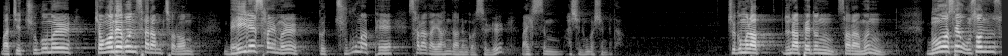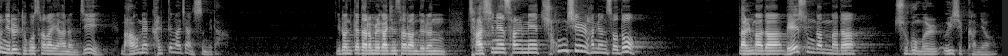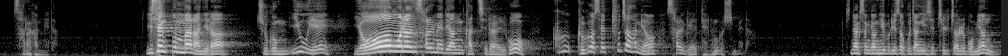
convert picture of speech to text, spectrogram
마치 죽음을 경험해 본 사람처럼 매일의 삶을 그 죽음 앞에 살아가야 한다는 것을 말씀하시는 것입니다. 죽음을 앞, 눈앞에 둔 사람은 무엇에 우선순위를 두고 살아야 하는지 마음에 갈등하지 않습니다. 이런 깨달음을 가진 사람들은 자신의 삶에 충실하면서도 날마다 매 순간마다 죽음을 의식하며 살아갑니다. 이 생뿐만 아니라 죽음 이후에 영원한 삶에 대한 가치를 알고 그, 그것에 투자하며 살게 되는 것입니다. 신약성경 히브리서 9장 27절을 보면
